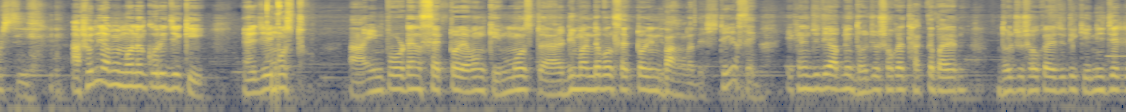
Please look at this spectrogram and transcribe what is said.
করছি। আসলে আমি মনে করি যে কি যে মোস্ট ইম্পর্টেন্ট সেক্টর এবং কি most demandable sector in Bangladesh ঠিক আছে? এখানে যদি আপনি ধৈর্য সহকারে থাকতে পারেন ধৈর্য সহকারে যদি কি নিজের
